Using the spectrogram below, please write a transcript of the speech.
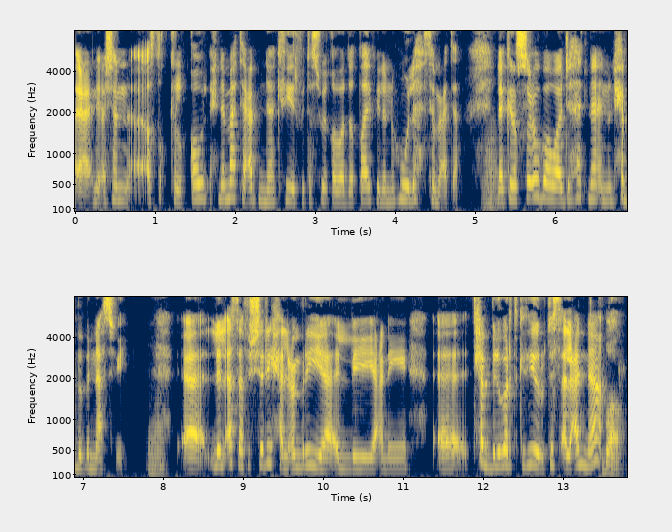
يعني عشان أصدق القول إحنا ما تعبنا كثير في تسويق الورد الطائفي لأنه هو له سمعته. لكن الصعوبة واجهتنا إنه نحبب الناس فيه. آه، للأسف الشريحة العمرية اللي يعني آه، تحب الورد كثير وتسأل عنه كبار.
